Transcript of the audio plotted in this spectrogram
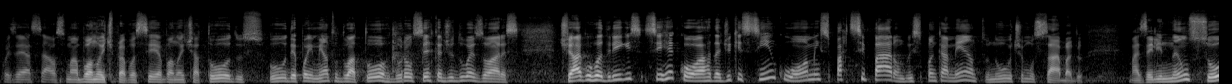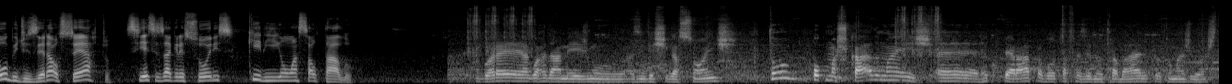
Pois é, Salso, uma boa noite para você, boa noite a todos. O depoimento do ator durou cerca de duas horas. Tiago Rodrigues se recorda de que cinco homens participaram do espancamento no último sábado, mas ele não soube dizer ao certo se esses agressores queriam assaltá-lo. Agora é aguardar mesmo as investigações. Estou um pouco machucado, mas é recuperar para voltar a fazer meu trabalho, que é eu tô mais gosto.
